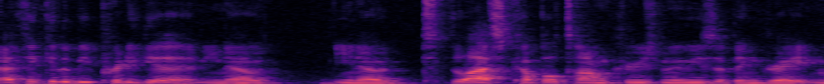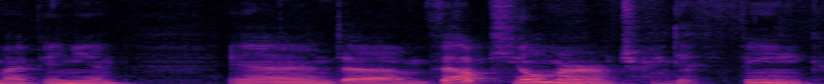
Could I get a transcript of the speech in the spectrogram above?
I think it'll be pretty good. You know, you know the last couple Tom Cruise movies have been great in my opinion, and um, Val Kilmer. I'm trying to think.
